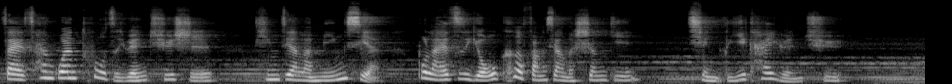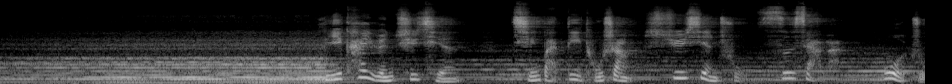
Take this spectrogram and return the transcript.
在参观兔子园区时听见了明显不来自游客方向的声音，请离开园区。离开园区前，请把地图上虚线处撕下来，握住。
